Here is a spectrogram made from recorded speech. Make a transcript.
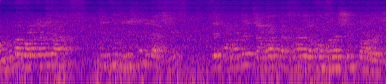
অন্ধকার যাবে না কিন্তু জিনিসটা যেটা আছে যে আমাদের চামড়ার কারখানা যখন ওখানে শুরু করা হয়েছে,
